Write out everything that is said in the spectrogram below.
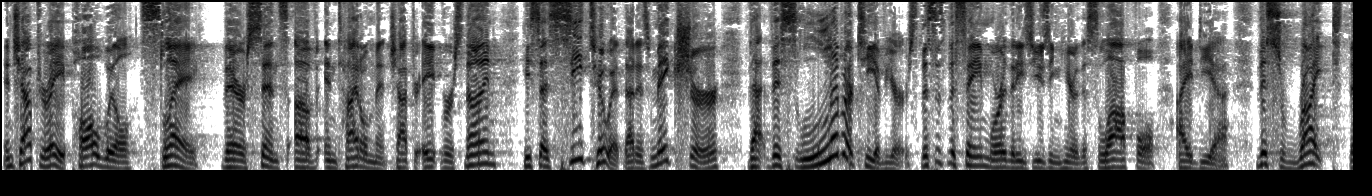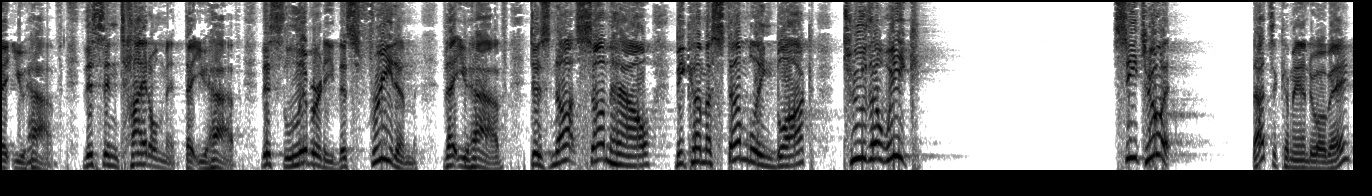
In chapter 8, Paul will slay their sense of entitlement. Chapter 8, verse 9, he says, See to it, that is, make sure that this liberty of yours, this is the same word that he's using here, this lawful idea, this right that you have, this entitlement that you have, this liberty, this freedom that you have, does not somehow become a stumbling block to the weak. See to it. That's a command to obey.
